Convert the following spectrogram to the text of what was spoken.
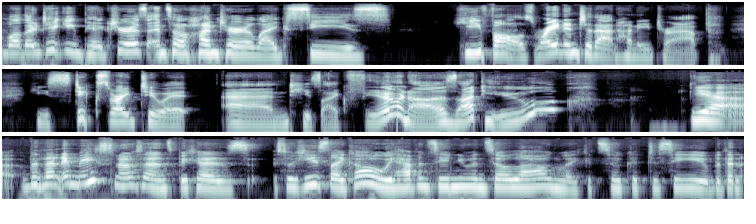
while they're taking pictures, and so Hunter like sees he falls right into that honey trap. He sticks right to it and he's like, Fiona, is that you? Yeah, but then it makes no sense because so he's like, "Oh, we haven't seen you in so long. Like it's so good to see you." But then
